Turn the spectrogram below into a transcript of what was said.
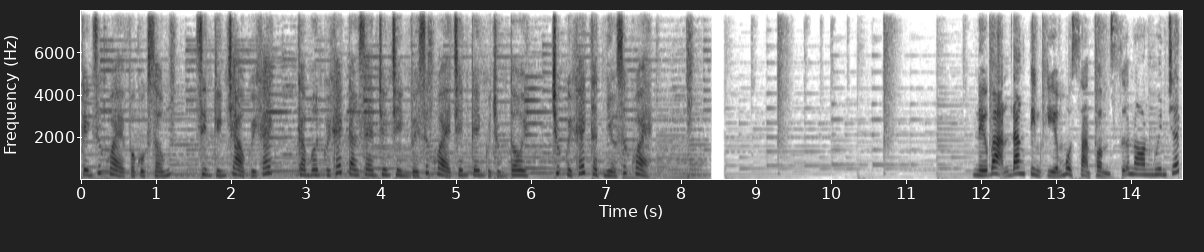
kênh Sức khỏe và cuộc sống. Xin kính chào quý khách. Cảm ơn quý khách đang xem chương trình về sức khỏe trên kênh của chúng tôi. Chúc quý khách thật nhiều sức khỏe. Nếu bạn đang tìm kiếm một sản phẩm sữa non nguyên chất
